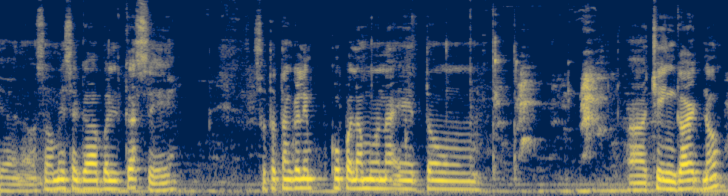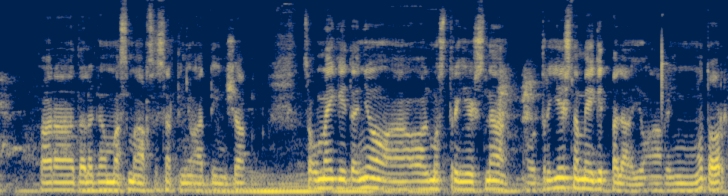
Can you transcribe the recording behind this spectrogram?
Yan, oh. so may sagabal kasi. So, tatanggalin ko pala muna itong ah, chain guard, no? Para talagang mas ma-access natin yung ating shock. So, kung makikita nyo, ah, almost 3 years na. O, 3 years na megit pala yung aking motor.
